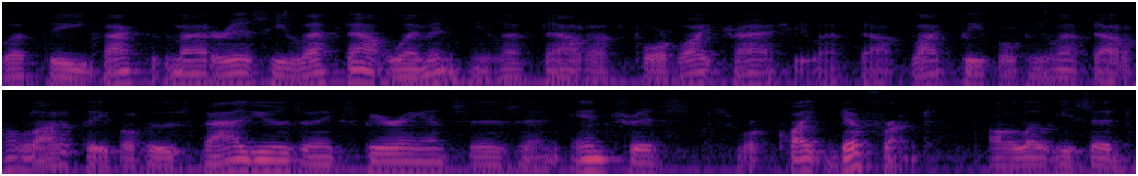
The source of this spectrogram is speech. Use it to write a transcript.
But the fact of the matter is, he left out women, he left out us poor white trash, he left out black people, he left out a whole lot of people whose values and experiences and interests were quite different. Although he said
